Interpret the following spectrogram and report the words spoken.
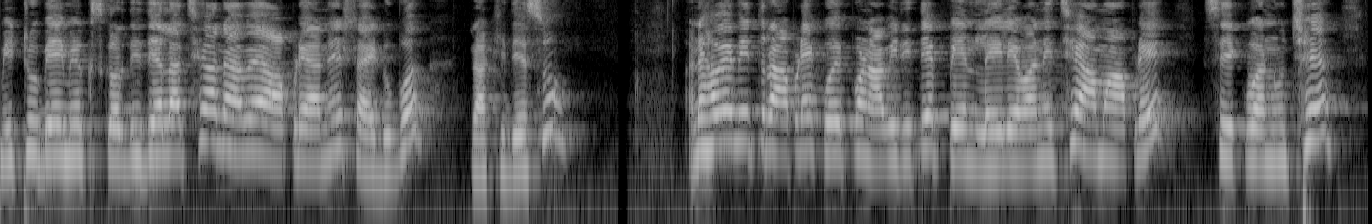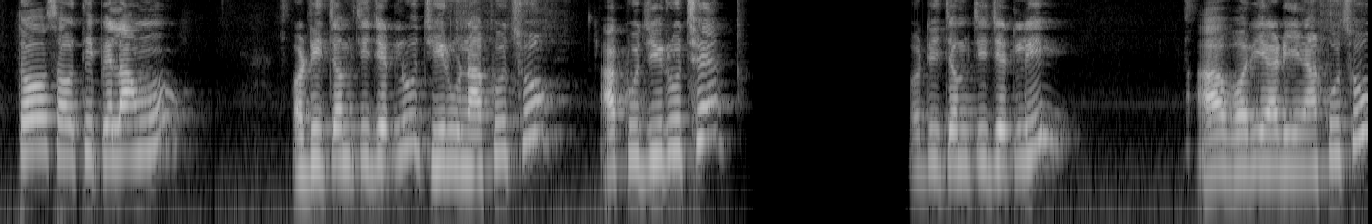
મીઠું બે મિક્સ કરી દીધેલા છે અને હવે આપણે આને સાઈડ ઉપર રાખી દઈશું અને હવે મિત્ર, આપણે કોઈ પણ આવી રીતે પેન લઈ લેવાની છે. આમાં આપણે શેકવાનું છે. તો સૌથી પહેલાં હું અઢી ચમચી જેટલું જીરું નાખું છું. આખું જીરું છે. અઢી ચમચી જેટલી આ વરિયાળી નાખું છું.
